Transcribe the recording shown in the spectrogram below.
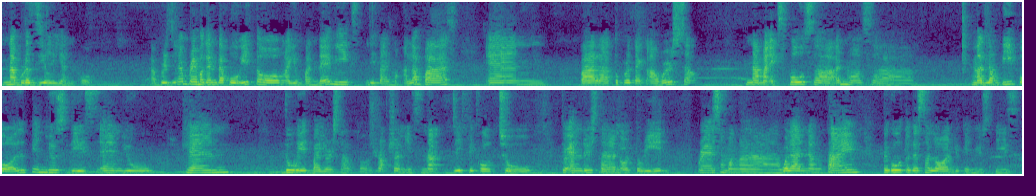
na Brazilian po. Siyempre, maganda po ito ngayong pandemic, hindi tayo makalabas, and para to protect ourselves, na ma-expose sa, ano, sa madlang people, you can use this and you can do it by yourself. Instruction is not difficult to to understand or to read. Pero sa mga wala nang time to go to the salon, you can use this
